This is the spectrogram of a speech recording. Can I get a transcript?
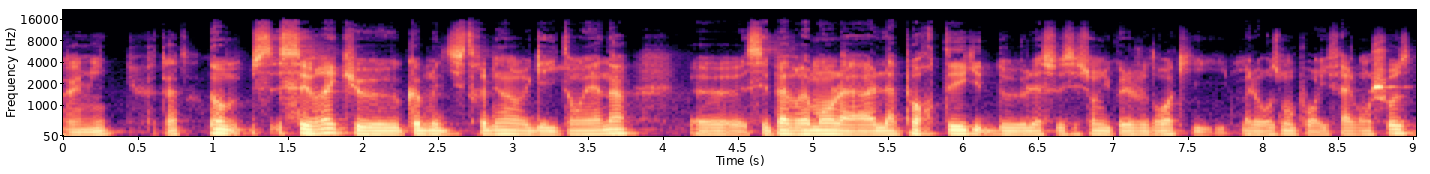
Rémi, peut-être? C'est vrai que, comme le disent très bien Gaëtan et Anna, euh, c'est pas vraiment la, portée de l'association du Collège de droit qui, malheureusement, pourrait y faire grand-chose.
